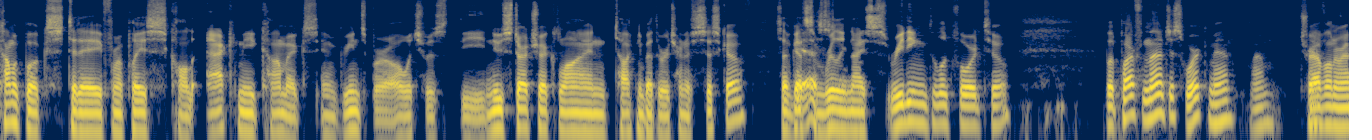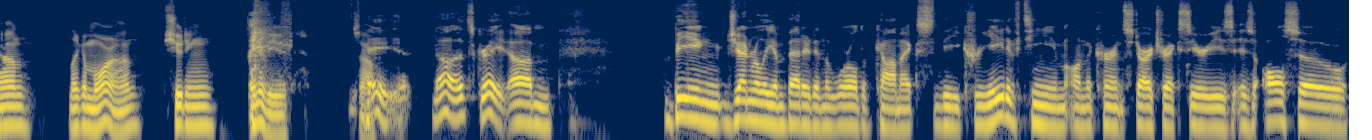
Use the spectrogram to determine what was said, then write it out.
comic books today from a place called Acme Comics in Greensboro, which was the new Star Trek line talking about the return of Sisko. So I've got Yes. some really nice reading to look forward to. But apart from that, just work, man. I'm traveling around like a moron, shooting interviews. So Hey, no, that's great. Um, being generally embedded in the world of comics, the creative team on the current Star Trek series is also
